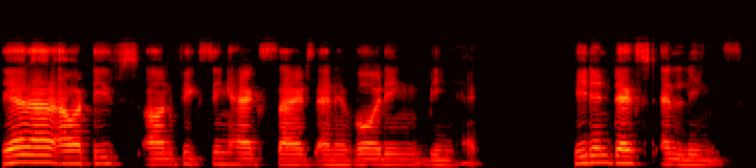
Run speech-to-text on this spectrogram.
Here are our tips on fixing hacked sites and avoiding being hacked. Hidden text and links.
